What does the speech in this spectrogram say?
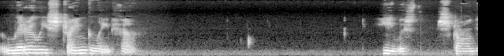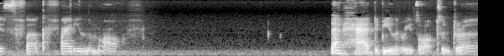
literally strangling him, he was strong as fuck fighting them off. That had to be the result of drugs.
